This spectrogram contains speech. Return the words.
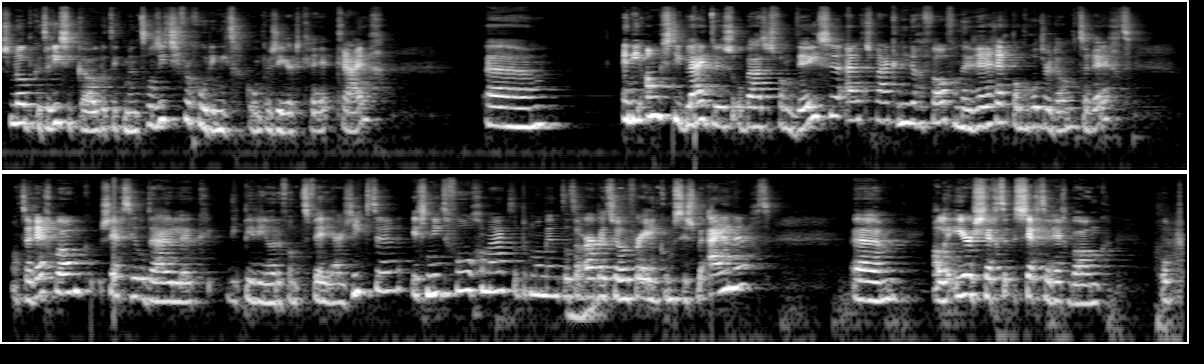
Dus dan loop ik het risico dat ik mijn transitievergoeding niet gecompenseerd krijg. Um, en die angst die blijkt dus op basis van deze uitspraak in ieder geval van de rechtbank Rotterdam terecht. Want de rechtbank zegt heel duidelijk, die periode van twee jaar ziekte is niet volgemaakt op het moment dat de arbeidsovereenkomst is beëindigd. Um, allereerst zegt, zegt de rechtbank, op,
